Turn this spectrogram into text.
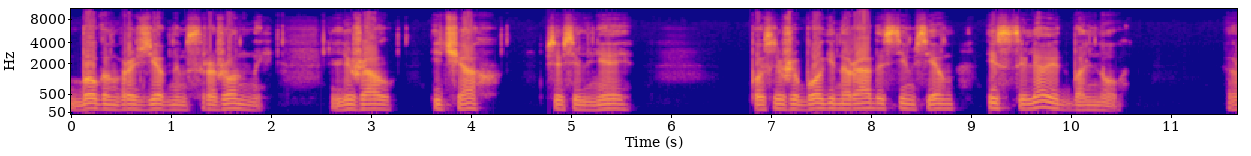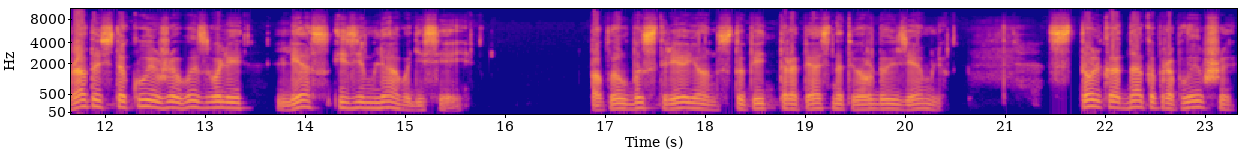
богом враждебным сраженный, лежал и чах, все сильнее. После же боги на радость им всем исцеляют больного. Радость такую же вызвали лес и земля в Одиссее. Поплыл быстрее он, ступить торопясь на твердую землю. Столько, однако, проплывший,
